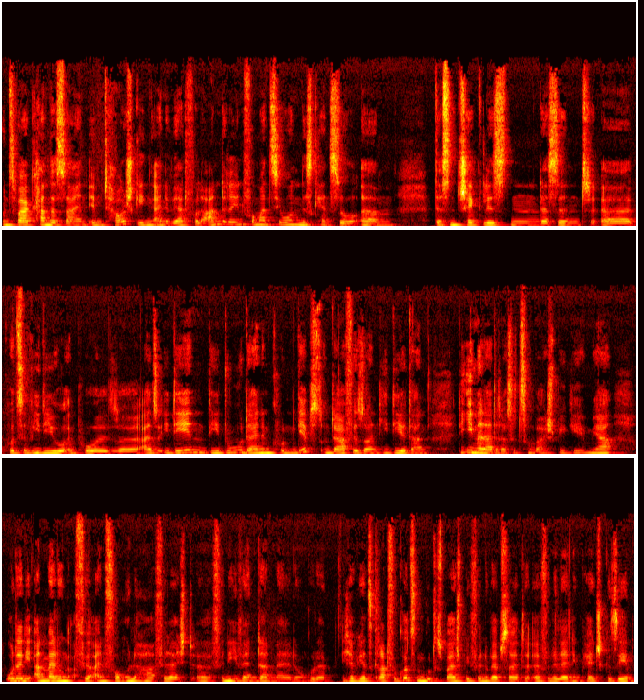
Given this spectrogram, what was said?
Und zwar kann das sein im Tausch gegen eine wertvolle andere Information. Das kennst du. Ähm, das sind Checklisten, das sind äh, kurze Videoimpulse, also Ideen, die du deinen Kunden gibst und dafür sollen die dir dann die E-Mail-Adresse zum Beispiel geben, ja, oder die Anmeldung für ein Formular, vielleicht äh, für eine Event-Anmeldung oder ich habe jetzt gerade vor kurzem ein gutes Beispiel für eine Webseite, äh, für eine Landingpage gesehen.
